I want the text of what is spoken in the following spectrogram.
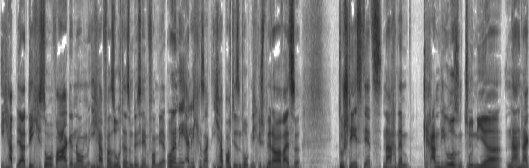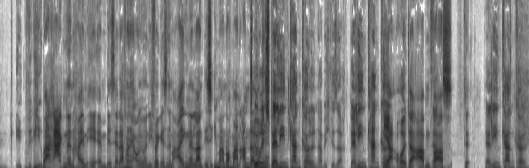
Ich habe ja dich so wahrgenommen. Ich habe versucht, das ein bisschen von mir. Oder nee, ehrlich gesagt, ich habe auch diesen Druck nicht gespürt. Aber weißt du, du stehst jetzt nach einem grandiosen Turnier, nach einer wirklich überragenden Heim-EM bisher. Darf man ja auch immer nicht vergessen. Im eigenen Land ist immer noch mal ein anderer. Übrigens, Druck. Berlin kann Köln, habe ich gesagt. Berlin kann Köln. Ja, heute Abend war es. Berlin kann Köln.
